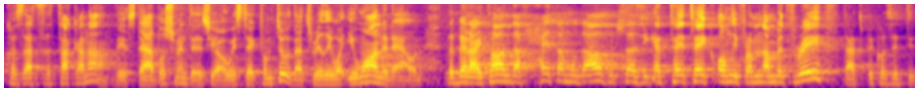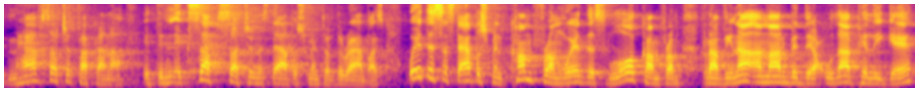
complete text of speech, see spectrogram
Because that's the takana. The establishment is you always take from two. That's really what you wanted out. The beraita on Daf Het which says you get to take only from number three, that's because it didn't have such a takana. It didn't accept such an establishment of the rabbis. Where did this establishment come from? Where did this law come from? Ravina Amar b'de'ula pelige,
